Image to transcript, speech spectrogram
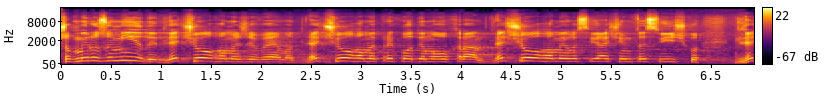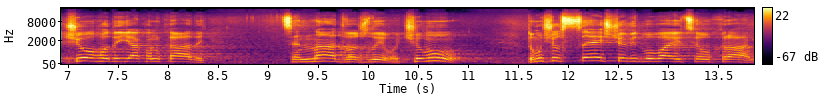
щоб ми розуміли, для чого ми живемо, для чого ми приходимо у храм, для чого ми освячуємо ту свічку, для чого диякон кадить. Це надважливо. Чому? Тому що все, що відбувається у храмі,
